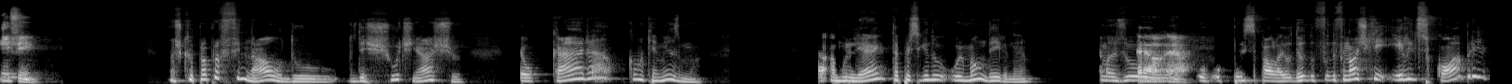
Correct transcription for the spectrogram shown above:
Enfim. Acho que o próprio final do, do The Shooting, acho, é o cara. Como que é mesmo? A, a mulher tá perseguindo o irmão dele, né? É, mas o, é, é. o, o, principal lá, no final, acho que ele descobre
